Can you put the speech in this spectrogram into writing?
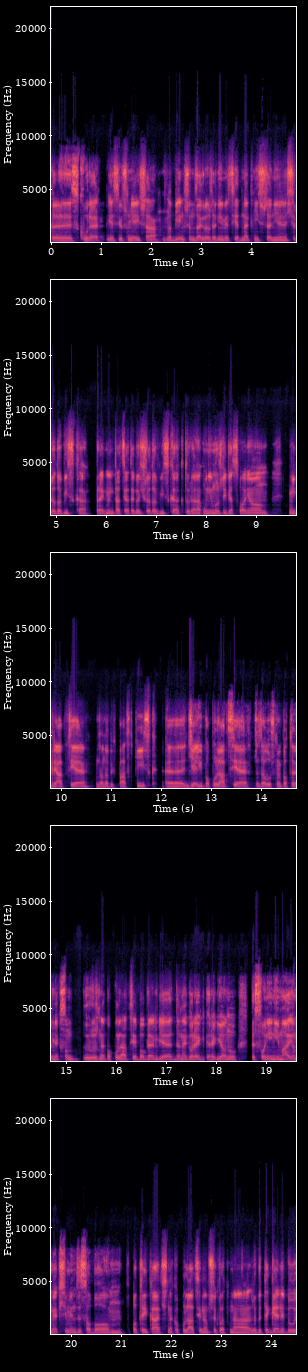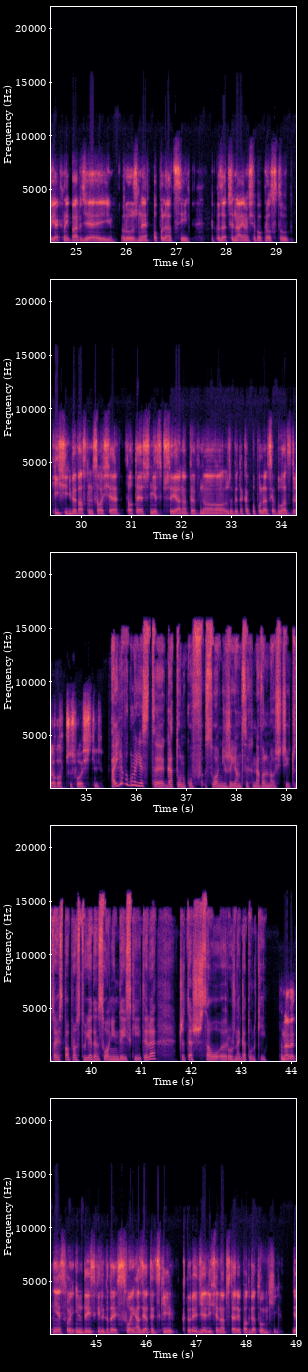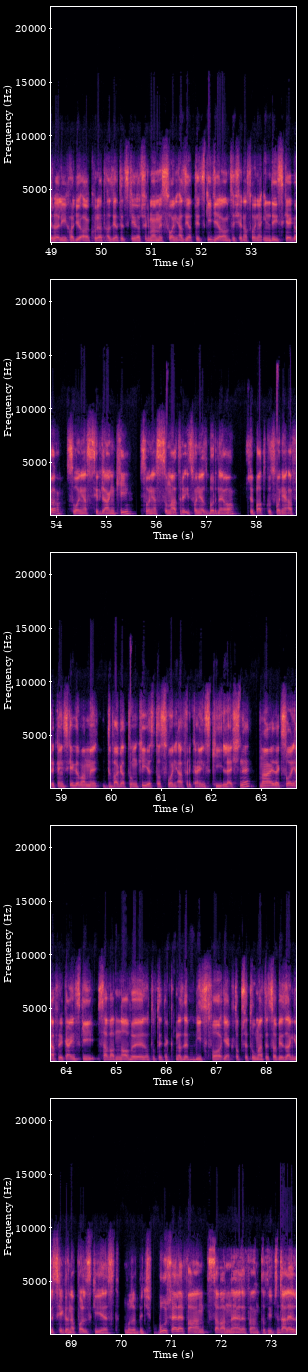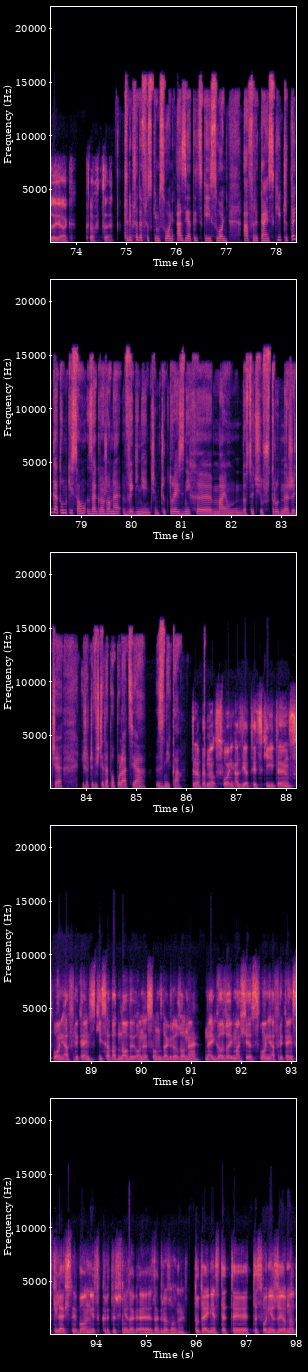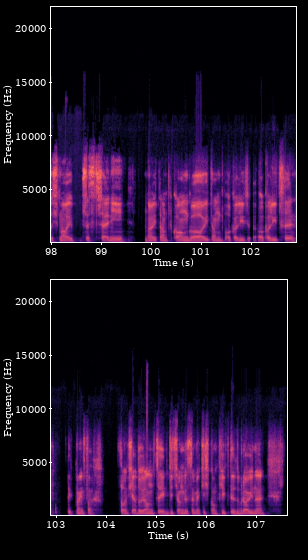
w skórę jest już mniejsza. No większym zagrożeniem jest jednak niszczenie środowiska. Fragmentacja tego środowiska, która uniemożliwia słoniom migrację do nowych pastwisk, e, dzieli populacje, że załóżmy potem jak są różne populacje w obrębie danego reg regionu, te słonie nie mają jak się między sobą spotykać, na kopulację na przykład, na, żeby te geny były jak najbardziej różne w populacji tylko zaczynają się po prostu kisić we własnym sosie, co też nie sprzyja na pewno, żeby taka populacja była zdrowa w przyszłości. A ile w ogóle jest y, gatunków słoni żyjących na wolności? Czy to jest po prostu jeden słoń indyjski i tyle? Czy też są y, różne gatunki? To nawet nie jest słoń indyjski, tylko to jest słoń azjatycki, który dzieli się na cztery podgatunki jeżeli chodzi o akurat azjatyckiego. Czyli mamy słoń azjatycki dzielący się na słonia indyjskiego, słonia z Sri Lanki, słonia z Sumatry i słonia z Borneo. W przypadku słonia afrykańskiego mamy dwa gatunki. Jest to słoń afrykański leśny, no i tak słoń afrykański sawannowy. No tutaj tak nazewnictwo, jak to przetłumaczyć sobie z angielskiego na polski jest, może być bush elefant, sawanny elefant, to zależy jak kto chce. Czyli przede wszystkim słoń azjatycki i słoń afrykański. Czy te gatunki są zagrożone wyginięciem? Czy któreś z nich y, mają dosyć już trudne życie i rzeczywiście ta populacja znika? Na pewno słoń azjatycki i ten słoń afrykański sawannowy, one są zagrożone. Najgorzej ma się słoń afrykański leśny, bo on jest krytycznie e, zagrożony. Tutaj niestety te słonie żyją na dość małej przestrzeni, no i tam w Kongo i tam w okolicy, okolicy w tych państwach sąsiadujących, gdzie ciągle są jakieś konflikty zbrojne.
